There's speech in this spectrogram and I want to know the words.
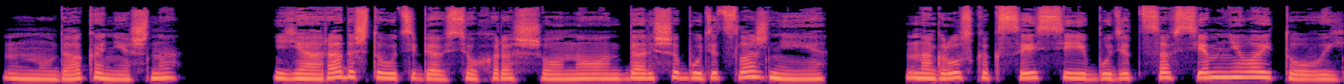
«Ну да, конечно. Я рада, что у тебя все хорошо, но дальше будет сложнее. Нагрузка к сессии будет совсем не лайтовой,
